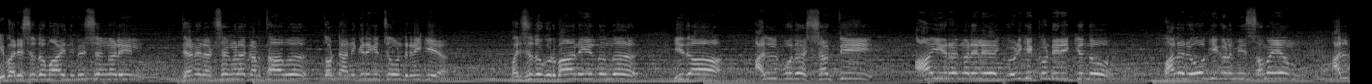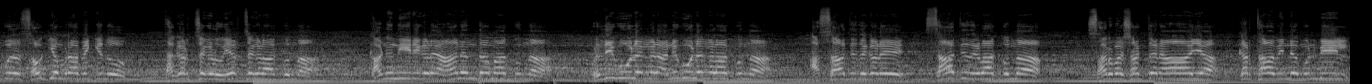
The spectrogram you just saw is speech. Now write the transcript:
ഈ പരിശുദ്ധമായ നിമിഷങ്ങളിൽ ജനലക്ഷങ്ങളെ കർത്താവ് തൊട്ട് അനുഗ്രഹിച്ചുകൊണ്ടിരിക്കുക പരിശുദ്ധ കുർബാനയിൽ നിന്ന് ഇതാ അത്ഭുത ശക്തി ആയിരങ്ങളിലേക്ക് ഒഴുകിക്കൊണ്ടിരിക്കുന്നു. പല രോഗികളും ഈ സമയം അത്ഭുത സൗഖ്യം പ്രാപിക്കുന്നു. തകർച്ചകൾ ഉയർച്ചകളാക്കുന്ന കണ്ണുനീരുകളെ ആനന്ദമാക്കുന്ന പ്രതികൂലങ്ങൾ അനുകൂലങ്ങളാക്കുന്ന അസാധ്യതകളെ സാധ്യതകളാക്കുന്ന സർവശക്തനായ കർത്താവിന്റെ മുൻപിൽ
